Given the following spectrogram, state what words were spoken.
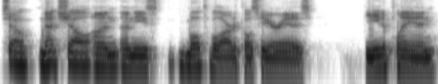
So, nutshell on on these multiple articles here is you need a plan.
